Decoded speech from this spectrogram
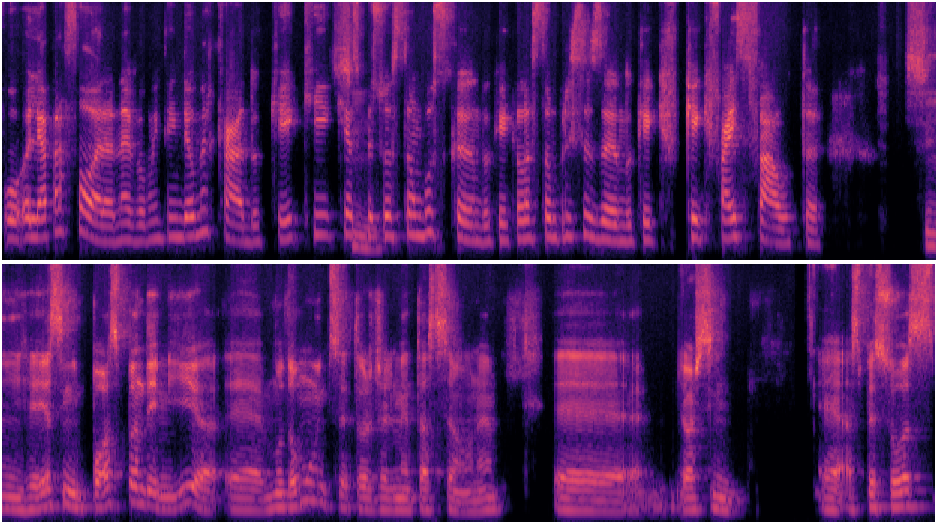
olhar para fora, né? Vamos entender o mercado, o que, que, que as pessoas estão buscando, o que, que elas estão precisando, o que, que, que faz falta. Sim, e assim, pós-pandemia, é, mudou muito o setor de alimentação, né? É, eu acho assim, é, as pessoas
